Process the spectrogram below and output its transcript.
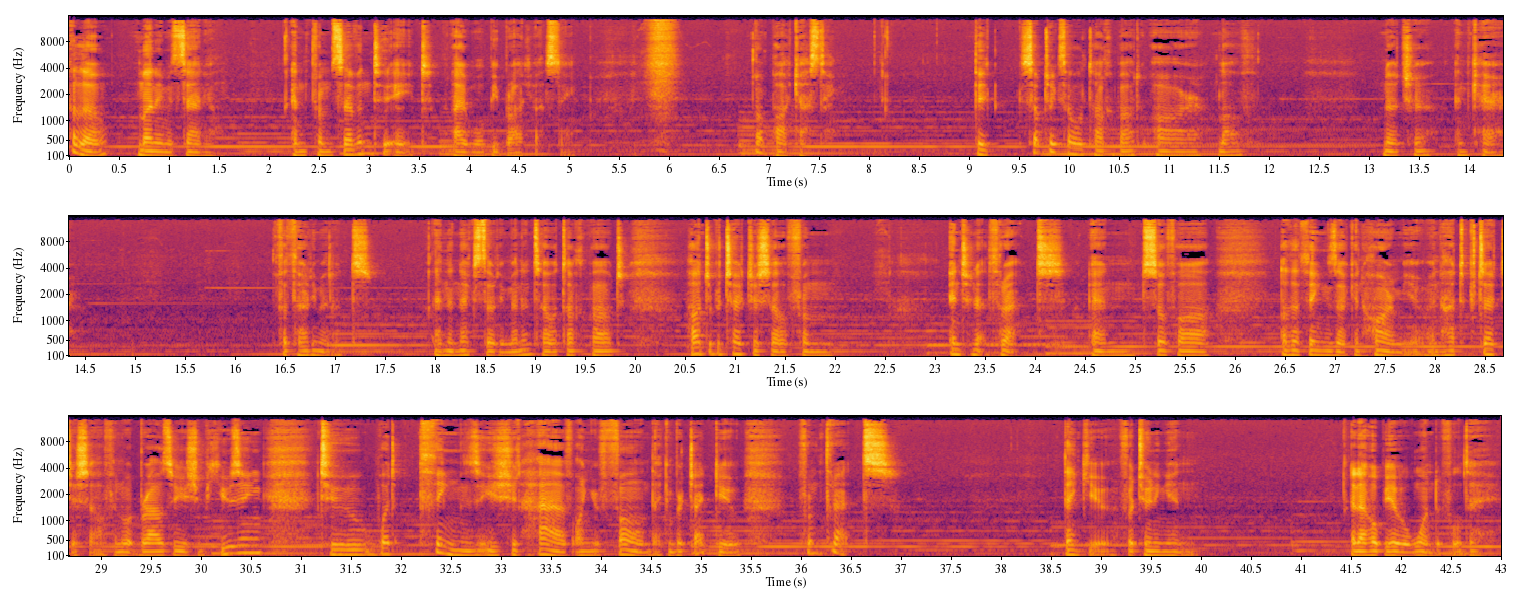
Hello, my name is Daniel, and from 7 to 8, I will be broadcasting or podcasting. The subjects I will talk about are love, nurture, and care for 30 minutes. And the next 30 minutes, I will talk about how to protect yourself from internet threats and so far other things that can harm you and how to protect yourself and what browser you should be using to what things you should have on your phone that can protect you from threats. Thank you for tuning in, and I hope you have a wonderful day.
